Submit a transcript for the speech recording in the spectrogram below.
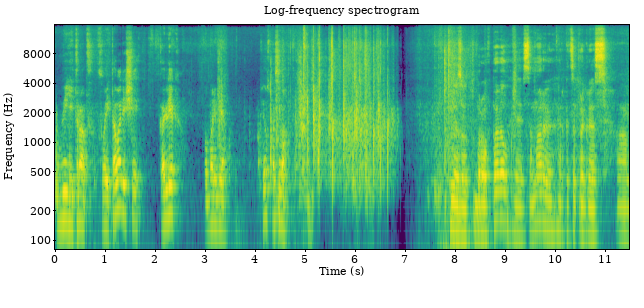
увидеть рад своих товарищей, коллег по борьбе. Все, спасибо. Меня зовут Баров Павел, я из Самары, РКЦ «Прогресс». А,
